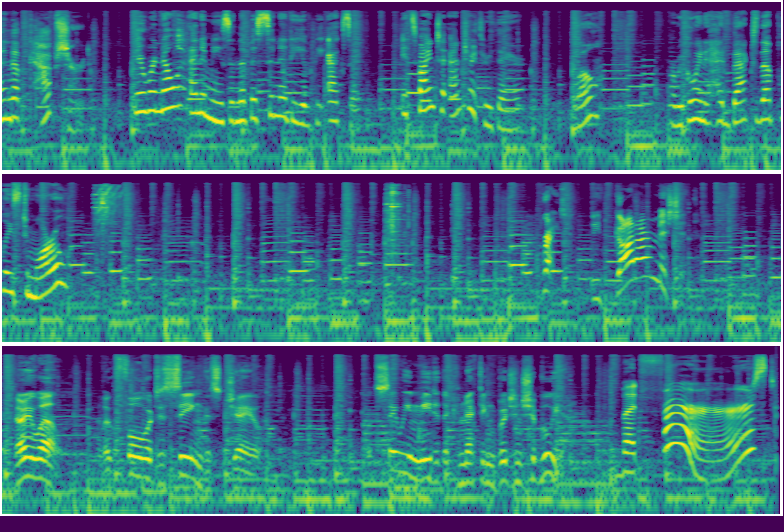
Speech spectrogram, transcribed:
end up captured? There were no enemies in the vicinity of the exit. It's fine to enter through there. Well, are we going to head back to that place tomorrow? Right, we've got our mission. Very well. I look forward to seeing this jail. Let's say we meet at the connecting bridge in Shibuya. But first...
